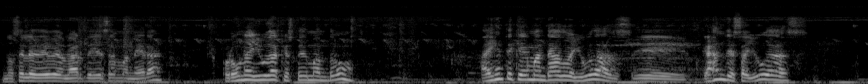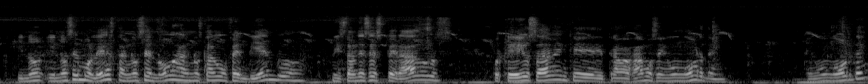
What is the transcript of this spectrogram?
no se le debe hablar de esa manera por una ayuda que usted mandó. Hay gente que ha mandado ayudas, eh, grandes ayudas, y no, y no se molestan, no se enojan, no están ofendiendo, ni están desesperados, porque ellos saben que trabajamos en un orden, en un orden,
